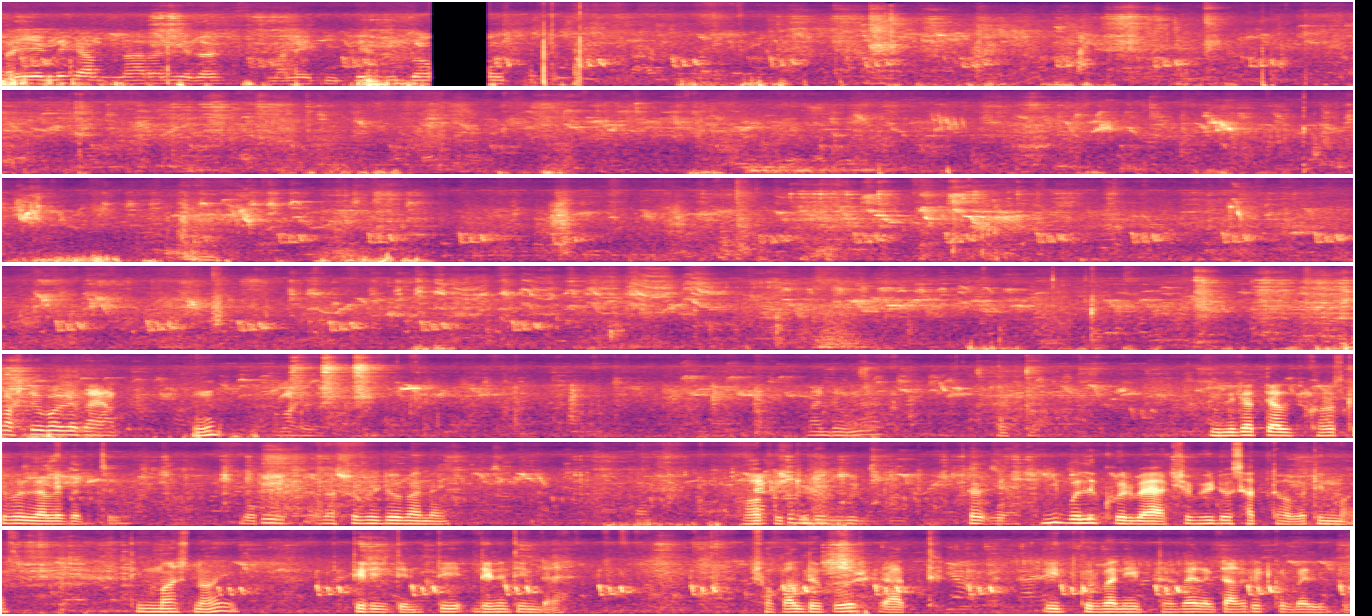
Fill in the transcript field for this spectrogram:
তাই এগুলো কি আপনারা নিয়ে যান। মানে কি ফেসবুক দু লিটার তেল খরচ করে লালে পেরেছে চারশো ভিডিও বানাই। একশো কি বলে করবে? একশো ভিডিও ছাড়তে হবে তিন মাস। তিন মাস নয় তিরিশ দিন দিনে তিনটায়। সকাল দুপুর রাত। ঈদ কুরবানি ঈদ ধরবে টার্গেট করবাই লিখবে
